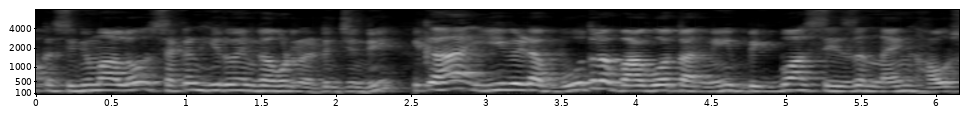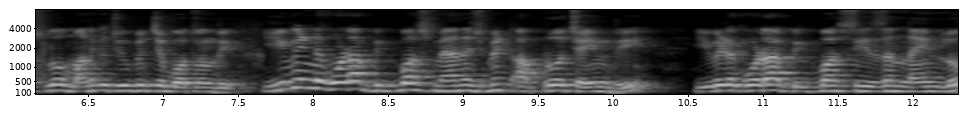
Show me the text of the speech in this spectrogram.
ఒక సినిమాలో సెకండ్ హీరోయిన్గా కూడా నటించింది. ఇక ఈవిడ బూతుల భాగవతాన్ని బిగ్ బాస్ సీజన్ నైన్ హౌస్లో మనకి చూపించబోతుంది. ఈవిడ్ని కూడా బిగ్ బాస్ మేనేజ్మెంట్ అప్రోచ్ అయింది. ఈవిడ కూడా బిగ్ బాస్ సీజన్ నైన్లో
